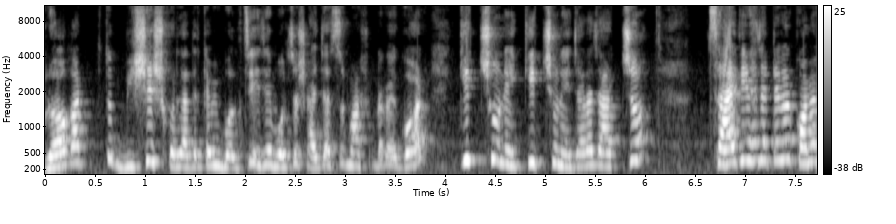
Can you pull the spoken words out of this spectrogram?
ব্লগার তো বিশেষ করে তাদেরকে আমি বলছি, এই যে বলছো, সাড়ে চারশো, পাঁচশো টাকায় ঘর, কিচ্ছু নেই কিচ্ছু নেই। যারা যাচ্ছ সাড়ে তিন হাজার টাকার কমে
